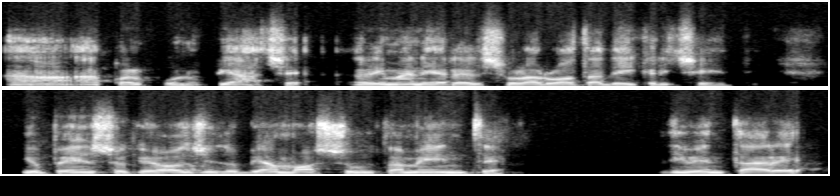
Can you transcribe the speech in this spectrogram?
a, a qualcuno piace rimanere sulla ruota dei criceti. Io penso che oggi dobbiamo assolutamente diventare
